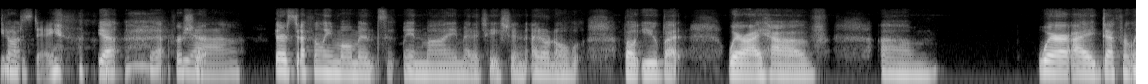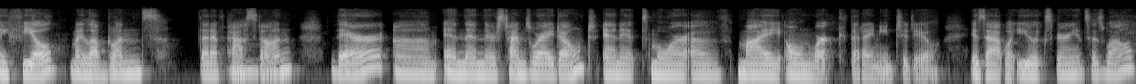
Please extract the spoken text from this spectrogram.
You don't yeah. have to stay. yeah. Yeah, for sure. There's definitely moments in my meditation. I don't know about you, but where I have, um, where I definitely feel my loved ones that have passed mm-hmm. on there. Um, and then there's times where I don't, and it's more of my own work that I need to do. Is that what you experience as well?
